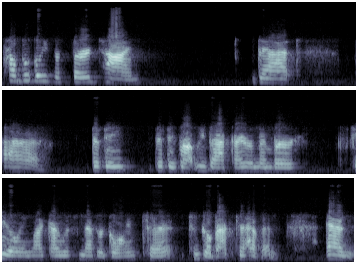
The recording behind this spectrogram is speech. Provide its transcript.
probably the third time that uh, that they that they brought me back, I remember feeling like I was never going to to go back to heaven, and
